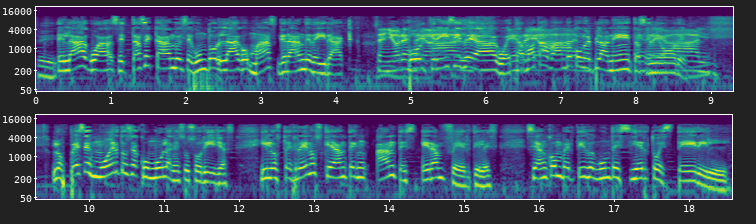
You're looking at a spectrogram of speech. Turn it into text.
Sí. El agua se está secando el segundo lago más grande de Irak. Señores, por real. crisis de agua. Es Estamos real. acabando con el planeta, Es señores. real. Los peces muertos se acumulan en sus orillas y los terrenos que antes, antes eran fértiles se han convertido en un desierto estéril.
